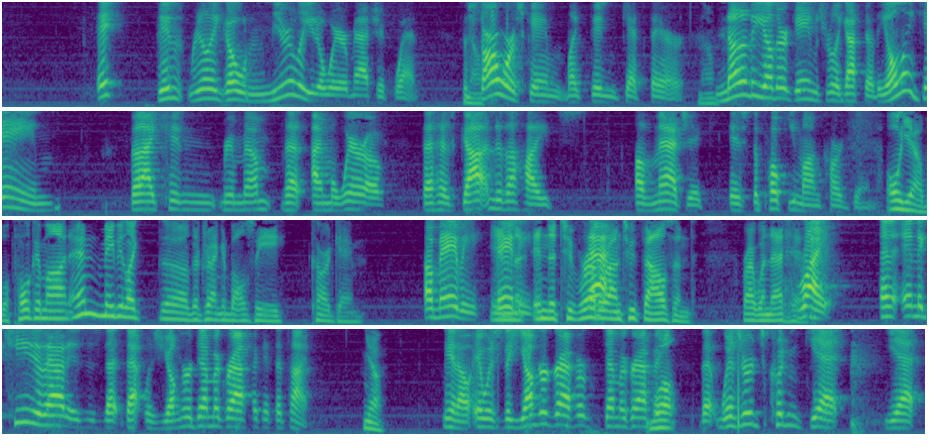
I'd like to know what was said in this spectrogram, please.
It didn't really go nearly to where Magic went. The No. Star Wars game like didn't get there. No. None of the other games really got there. The only game that I can remember that I'm aware of that has gotten to the heights of Magic is the Pokemon card game. Oh yeah, well, Pokemon and maybe like the the Dragon Ball Z card game Oh, maybe, in maybe, the, in the two right That- around 2000, right when that hit. right. And and the key to that is is that that was younger demographic at the time. Yeah. You know, it was the younger graphic demographic Well- that Wizards couldn't get yet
